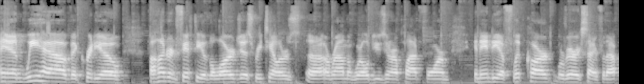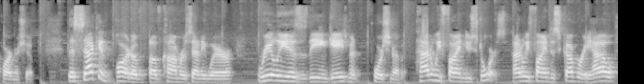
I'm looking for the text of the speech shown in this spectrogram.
And we have at Criteo 150 of the largest retailers uh, around the world using our platform. In India, Flipkart, we're very excited for that partnership. The second part of, of Commerce Anywhere really is the engagement portion of it. How do we find new stores? How do we find discovery? How,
